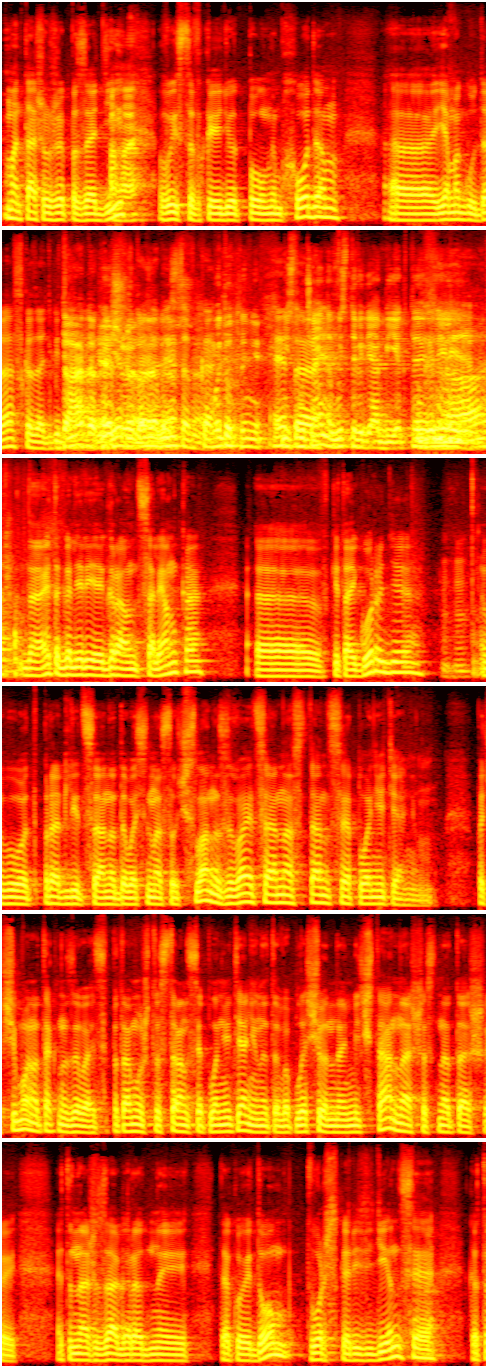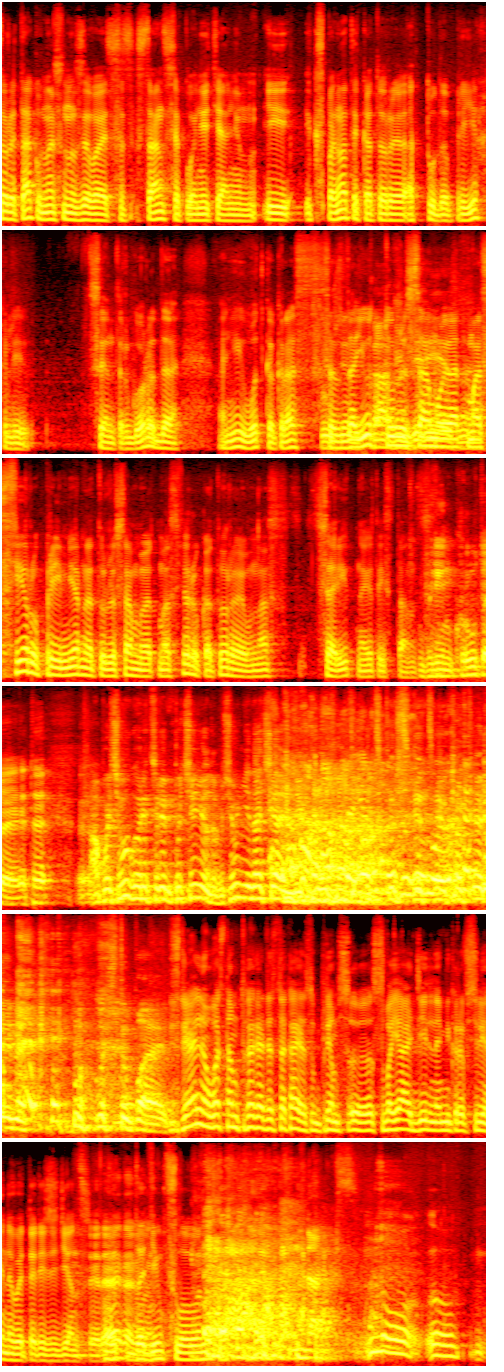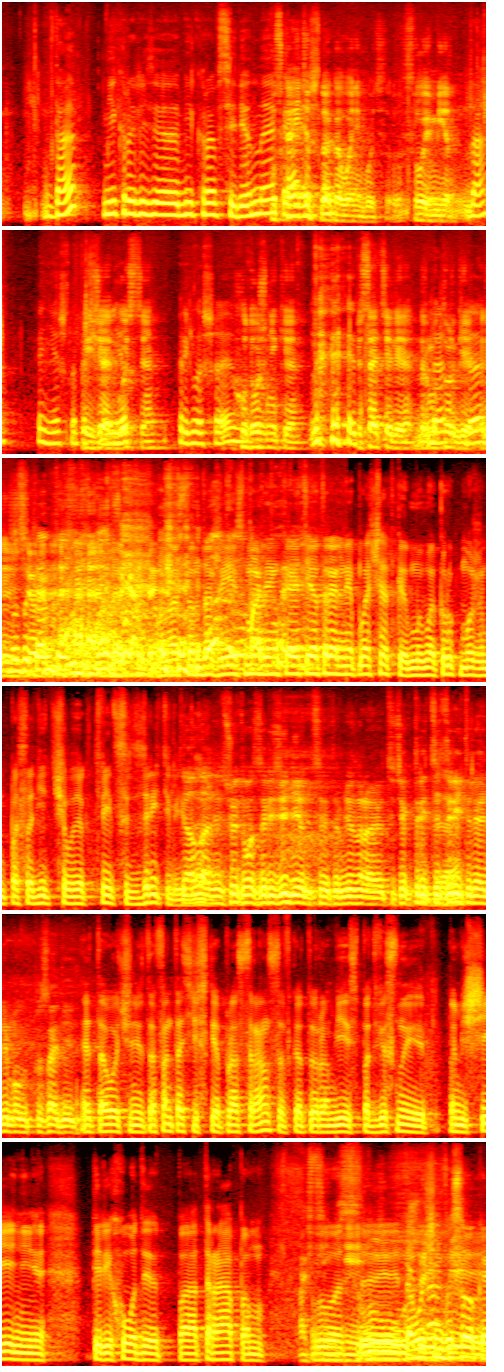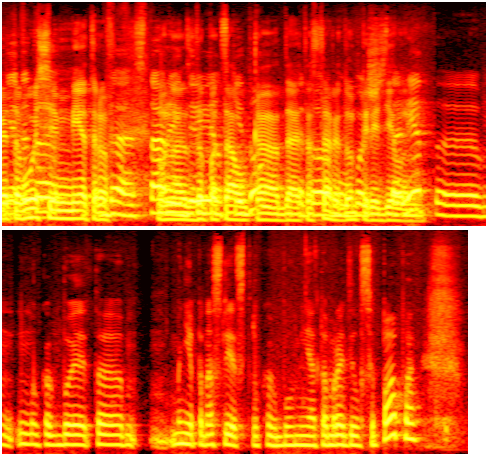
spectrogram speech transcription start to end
Монтаж уже позади, Ага. выставка идет полным ходом. Э, Я могу, да, сказать, где? Да, да, где конечно, да, выставка? Мы тут не, не Это- случайно выставили объекты. Галерея. Да, это галерея Граунд Солянка э, в Китай-городе. Вот, продлится она до 18 числа. Называется она «Станция Планетянин». Почему она так называется? Потому что станция «Планетянин» — это воплощенная мечта наша с Наташей. Это наш загородный такой дом, творческая резиденция, которая так у нас и называется «Станция Планетянин». И экспонаты, которые оттуда приехали, в центр города, они вот как раз Слушай, создают как ту же самую атмосферу, примерно ту же самую атмосферу, которая у нас царит на этой станции. Блин, круто. Это А почему, говорит, все время подчиненный? Почему не начальник? Время выступает. реально у вас там какая-то такая прям с- своя отдельная микровселенная в этой резиденции, да? Дадим слово. Ну, э, да, микро, микровселенная, Пускаете конечно. сюда кого-нибудь в свой мир? Да, конечно. Приезжают нет? гости? Приглашаем. Художники, писатели, драматурги, да, режиссеры. музыканты. У нас там даже есть маленькая театральная площадка, мы вокруг можем посадить человек 30 зрителей. Да Да. ладно, что это у вас за резиденция, это мне нравится. Человек 30 зрителей они могут посадить. Это очень это фантастическое пространство, в котором есть подвесные помещения, переходы по трапам. Вот. Офигеть. Э, Это очень высокое, это Нет, 8 метров Да, у нас до потолка. дом, да, это старый дом больше 100 переделан. лет. э, Ну, как бы это мне по наследству, как бы у меня там родился папа.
